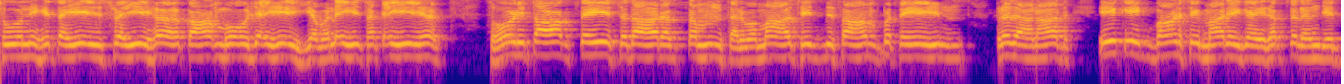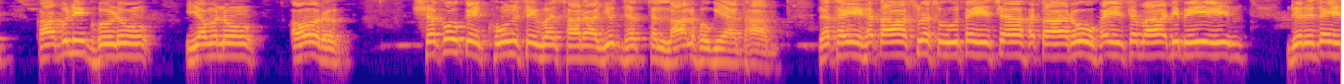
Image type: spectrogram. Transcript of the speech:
सुनिहित स्वैह काम्भोज यवन सक सदा रक्तम सर्वमासिदिशापते प्रजानाथ एक एक बाण से मारे गए रक्त रंजित काबुली घोड़ों, यवनों और शकों के खून से वह सारा युद्ध स्थल लाल हो गया था। रथ हता स्वसूत हतारोह सबाजभे दुर्दय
